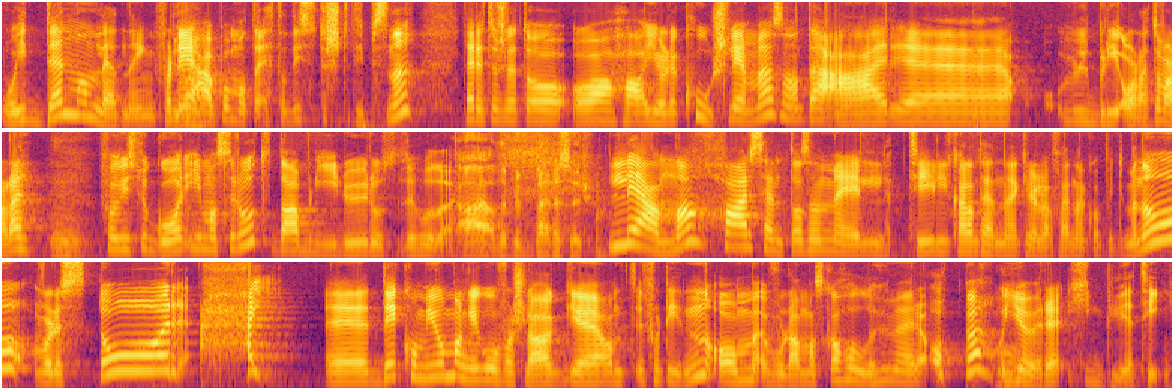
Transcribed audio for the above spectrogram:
Og i den anledning, for det Ja. er jo på en måte et av de største tipsene, det er rett og slett å, å ha, gjøre det koselig hjemme, sånn at det er eh, blir ålreit å være der. For hvis du går i masse rot, da blir du rotete i hodet. Ja, ja, det blir bare surr. Lena har sendt oss en mail til karantenekrøllafnrk.no, hvor det står Hei! Eh, Det kommer jo mange gode forslag eh, for tiden om hvordan man skal holde humøret oppe og gjøre hyggelige ting.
